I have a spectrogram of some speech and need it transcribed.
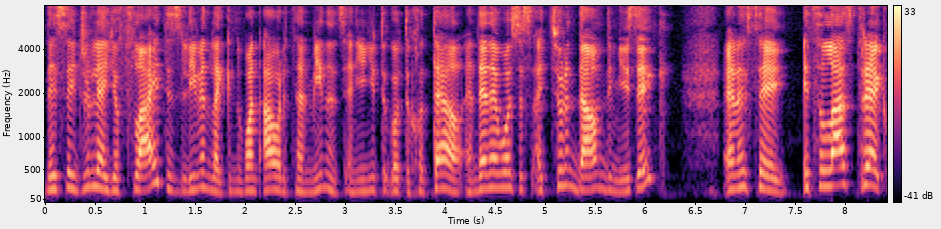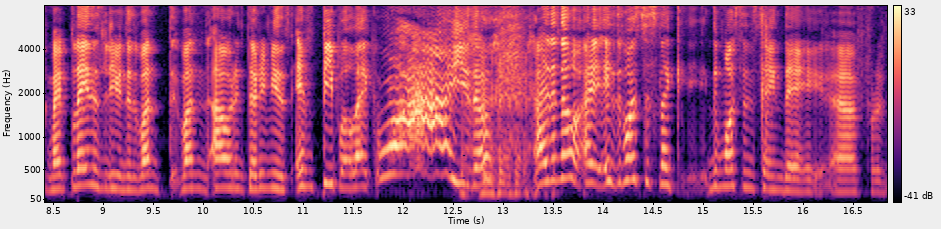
they say, Julia, your flight is leaving like in one hour ten minutes, and you need to go to hotel. And then I was just I turned down the music, and I say, it's the last track. My plane is leaving in one one hour and thirty minutes, and people like, wow, you know, I don't know. I, it was just like the most insane day uh, for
